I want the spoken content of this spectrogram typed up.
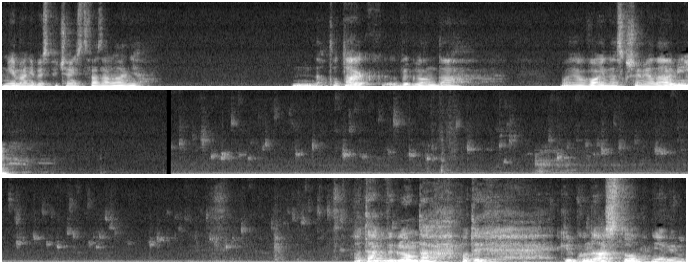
nie ma niebezpieczeństwa zalania. No to tak wygląda moja wojna z krzemianami. A tak wygląda po tych kilkunastu, nie wiem,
